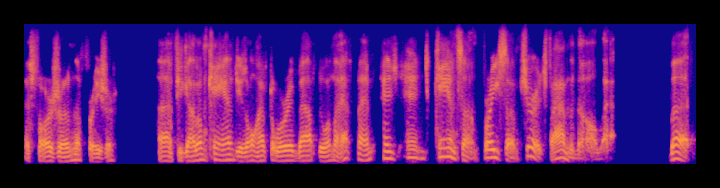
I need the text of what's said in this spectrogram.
as far as running the freezer. Uh, if you got them canned, you don't have to worry about doing that. And, and, can some, freeze some. Sure, it's fine to do all that. But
